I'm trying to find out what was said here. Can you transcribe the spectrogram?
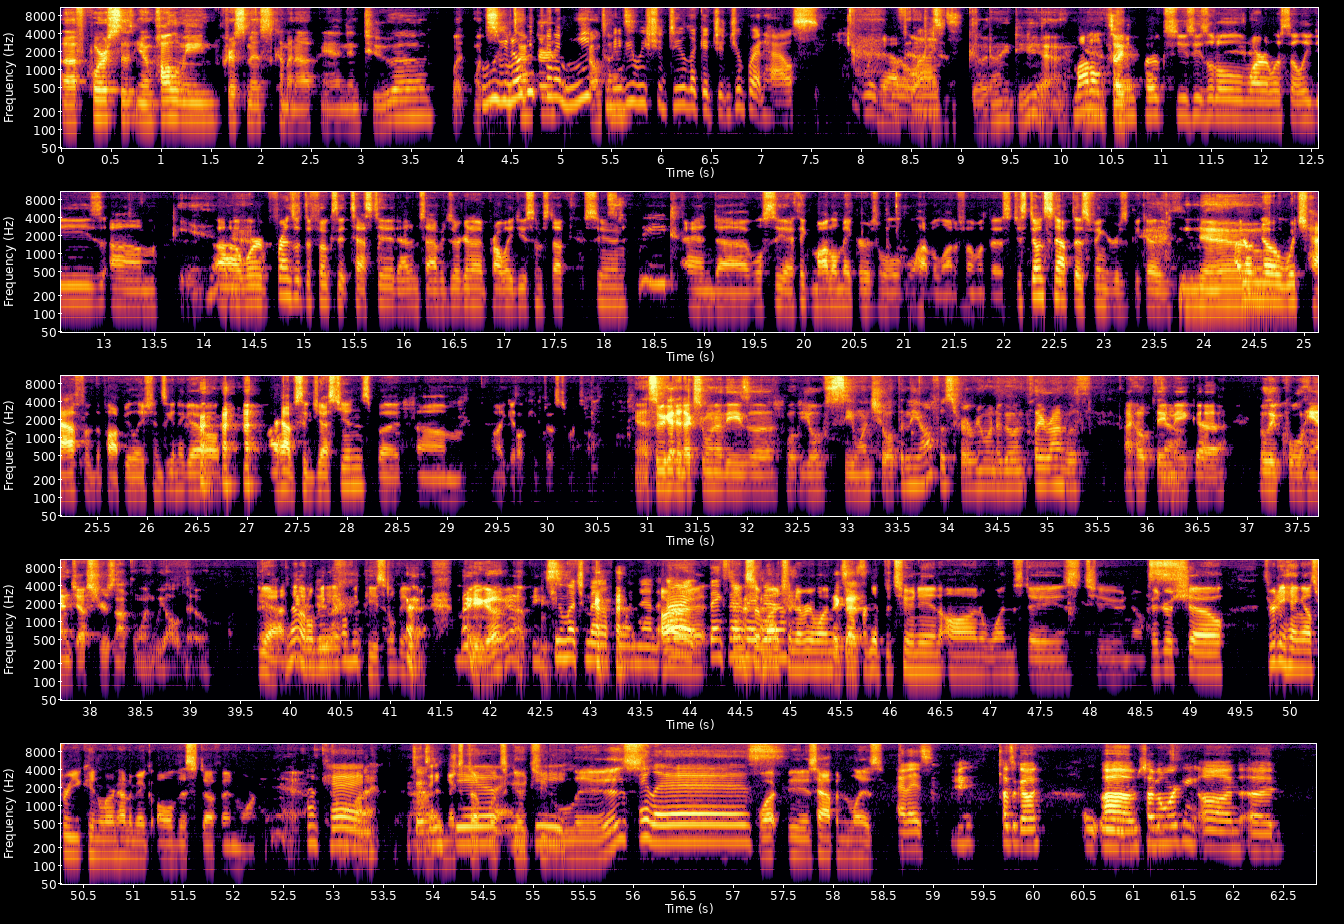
uh, of course, you know Halloween, Christmas coming up, and into uh, what what's Ooh, you know, what's what'd be kind of neat. Valentine's? Maybe we should do like a gingerbread house with Yeah, little that's That's lights. a good idea. Model Yeah, so I- train folks use these little wireless LEDs. Um, yeah. uh, we're friends with the folks at Tested, Adam Savage. They're gonna probably do some stuff soon, Sweet. and uh, we'll see. I think model makers will will have a lot of fun with this. Just don't snap those fingers because No, I don't know which half of the population is gonna go. I have suggestions, but um, I guess I'll keep those to myself. Yeah, so we got an extra one of these. Uh, well, you'll see one show up in the office for everyone to go and play around with. I hope they Yeah. make uh, really cool hand gesture is not the one we all know. Yeah, no, it'll be it'll be peace. It'll be okay. There you go. Yeah, peace. Too much metal for one hand. All All right, right. thanks, Thanks so much, and everyone. Thanks, don't guys. forget to tune in on Wednesdays to No Pedro's show, 3D Hangouts, where you can learn how to make all this stuff and more. Yeah. Okay. All right, Thank next you, up, let's go Angie. to Liz. Hey, Liz. What is happening, Liz? Hi, Liz. Hey, how's it going? Ooh, ooh. Um, so I've been working on a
